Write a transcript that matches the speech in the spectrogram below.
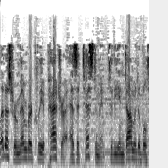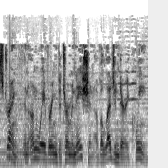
let us remember Cleopatra as a testament to the indomitable strength and unwavering determination of a legendary queen.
